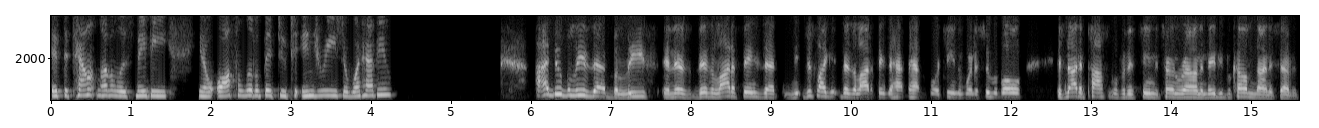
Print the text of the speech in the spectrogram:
if the talent level is maybe, you know, off a little bit due to injuries or what have you? I do believe that belief and there's there's a lot of things that just like there's a lot of things that have to happen for a team to win a Super Bowl. it's not impossible for this team to turn around and maybe become nine and seven.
